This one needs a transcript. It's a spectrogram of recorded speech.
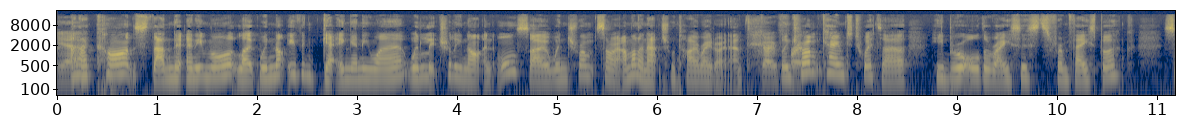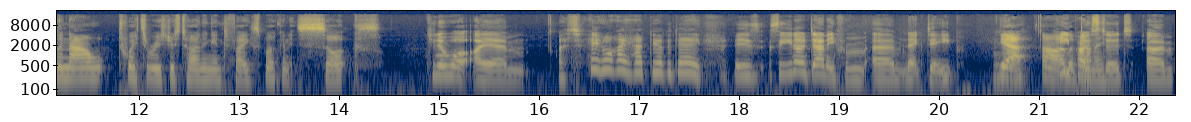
Yeah. and I can't stand it anymore. Like we're not even getting anywhere. We're literally not. And also, when Trump, sorry, I'm on an actual tirade right now. Go when for it. Trump came to Twitter, he brought all the racists from Facebook. So now Twitter is just turning into Facebook, and it sucks. Do you know what I um I tell you what I had the other day is so you know Danny from um, Neck Deep. Yeah, oh, I he love Danny. posted. Um,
